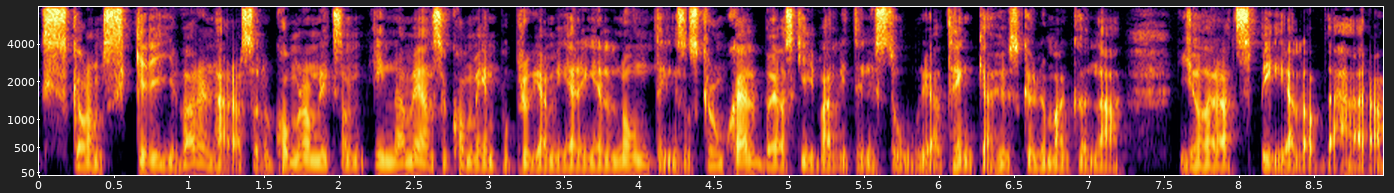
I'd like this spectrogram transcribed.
ska de skriva den här. Alltså då kommer de liksom, innan vi ens kommer in på programmering eller någonting, så ska de själv börja skriva en liten historia och tänka hur skulle man kunna göra ett spel av det här.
